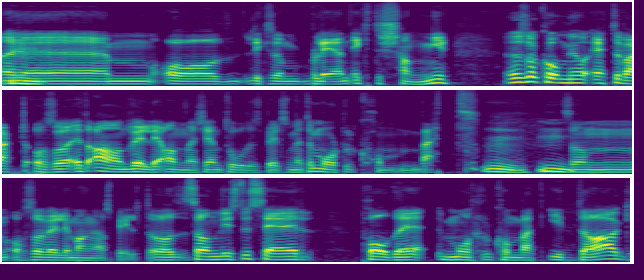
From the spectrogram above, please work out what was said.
um, og liksom ble en ekte sjanger. Men så kom jo etter hvert også et annet veldig anerkjent 2D-spill som heter Mortal Kombat. Mm. Mm. Som også veldig mange har spilt. Og sånn, Hvis du ser på det Mortal Kombat i dag,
